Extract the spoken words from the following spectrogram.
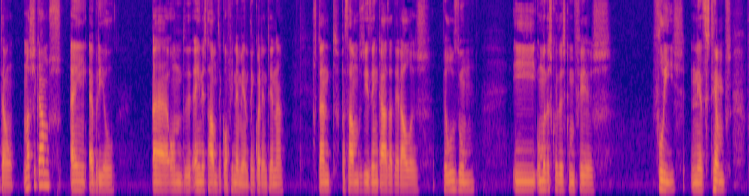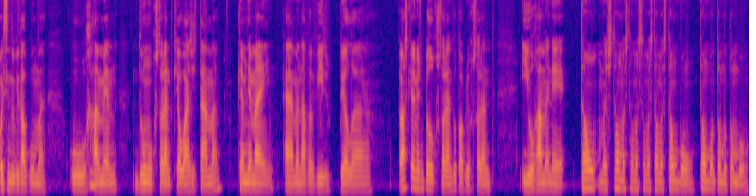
Então, nós ficámos em abril, uh, onde ainda estávamos em confinamento, em quarentena. Portanto, passávamos os dias em casa a ter aulas pelo Zoom. E uma das coisas que me fez feliz nesses tempos foi, sem dúvida alguma, o ramen de um restaurante que é o Agitama, que a minha mãe uh, mandava vir pela. Eu acho que era mesmo pelo restaurante, pelo próprio restaurante. E o ramen é tão, mas tão, mas tão, mas tão, mas tão, mas tão bom. Tão bom, tão bom, tão bom.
